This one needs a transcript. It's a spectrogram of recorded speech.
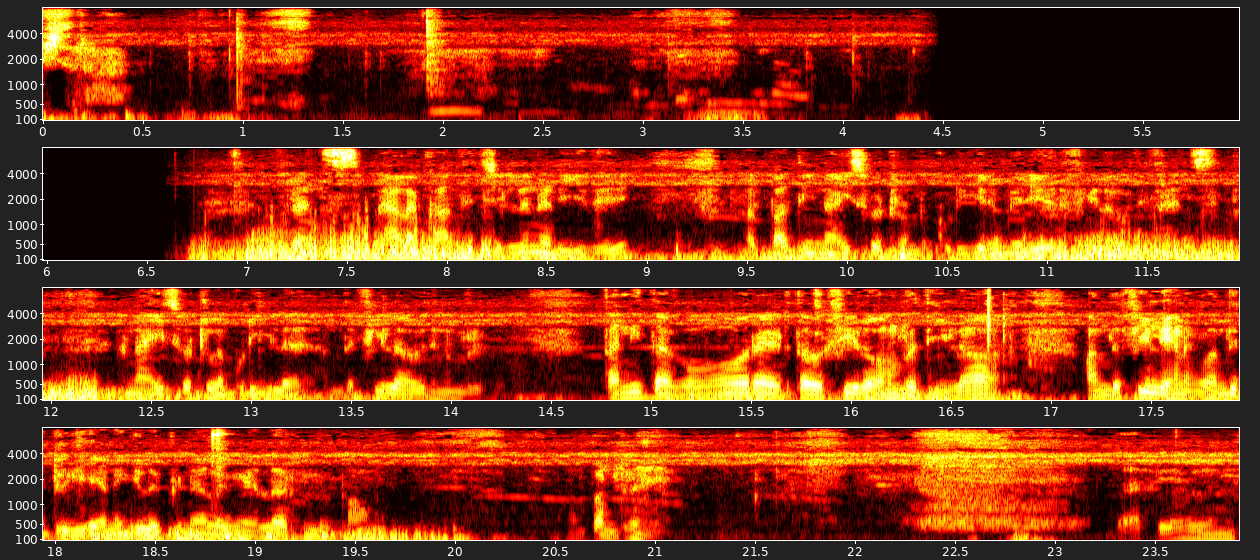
ஈஸ்வரா. ஃப்ரெண்ட்ஸ் மேலே காற்று சில்லுன்னு அடிக்குது. அது பார்த்தீங்கன்னா ஐஸ் வாட்டர் நம்ம குடிக்கிற மாதிரியே ஒரு ஃபீல் ஆகுது ஃப்ரெண்ட்ஸ் ஆனால் ஐஸ் வாட்டர்லாம் குடிக்கல. அந்த ஃபீல் ஆகுது நம்மளுக்கு. தண்ணி தாக்கம் ஓவராக எடுத்தால் ஒரு ஃபீல் ஆகும் பார்த்தீங்களா அந்த ஃபீல் எனக்கு வந்துட்டுருக்கு எனக்கு இல்லை பின்னால் எல்லாருக்குமே பாவம். பண்ணுறது வேறு லெவலுங்க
